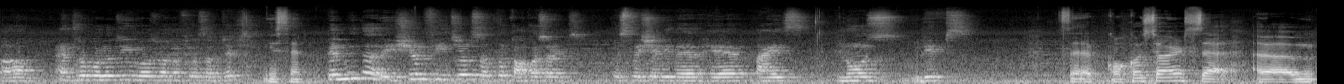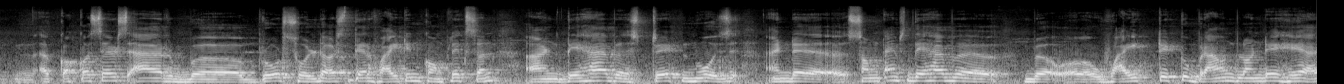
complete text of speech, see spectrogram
Uh, was one of your subjects. yes sir Tell me the racial features of the Caucasites, especially their hair, eyes, nose, lips. So, Caucasides, uh, um, uh, Caucasides are broad shoulders. They are white in complexion and they have a straight nose and uh, sometimes they have uh, uh, white to brown blonde hair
